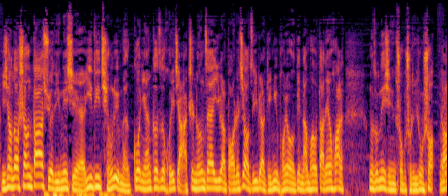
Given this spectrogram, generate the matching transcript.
一想到上大学的那些异地情侣们，过年各自回家，只能在一边包着饺子，一边给女朋友、给男朋友打电话了，我就内心说不出的一种爽啊！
